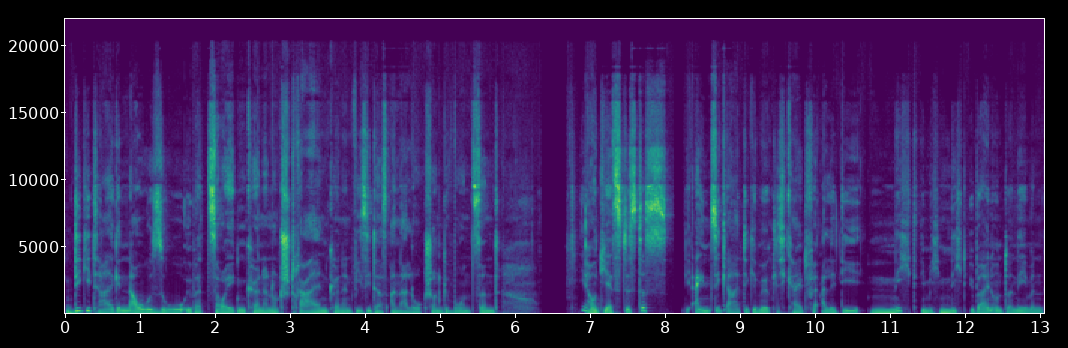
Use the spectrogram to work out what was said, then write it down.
digital genauso überzeugen können und strahlen können, wie sie das analog schon gewohnt sind. Ja, und jetzt ist das die einzigartige Möglichkeit für alle, die nicht, die mich nicht über ein Unternehmen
